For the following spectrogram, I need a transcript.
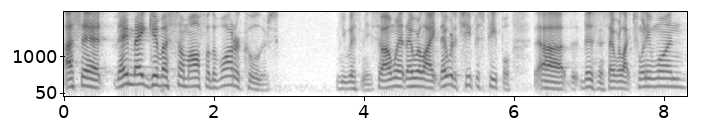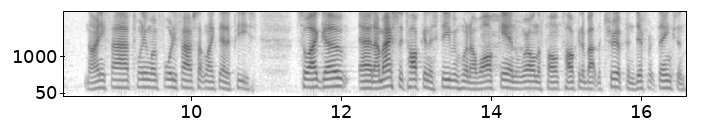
I said, they may give us some off of the water coolers. You with me? So I went, they were like, they were the cheapest people, uh, business. They were like 21, 95, 21, 45, something like that a piece. So I go, and I'm actually talking to Stephen when I walk in. We're on the phone talking about the trip and different things. And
